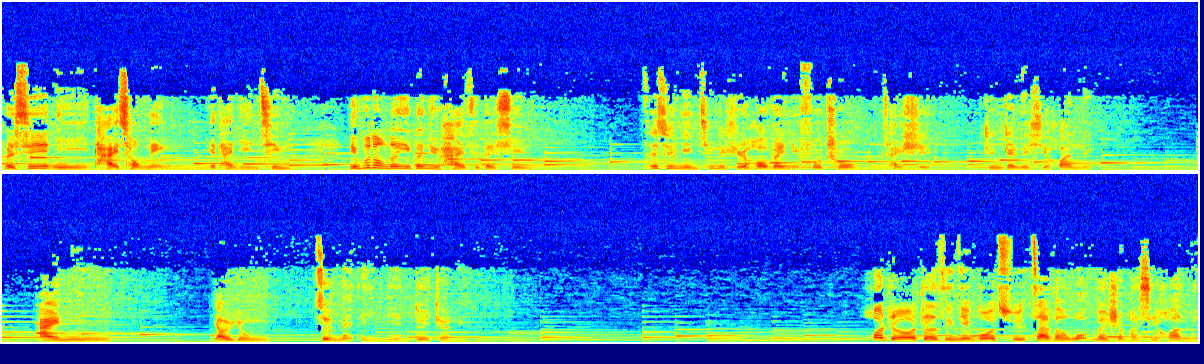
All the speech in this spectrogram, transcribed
可惜你太聪明，也太年轻，你不懂得一个女孩子的心，在最年轻的时候为你付出，才是真正的喜欢你。爱你，要用最美的一面对着你。或者这几年过去，再问我为什么喜欢你，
